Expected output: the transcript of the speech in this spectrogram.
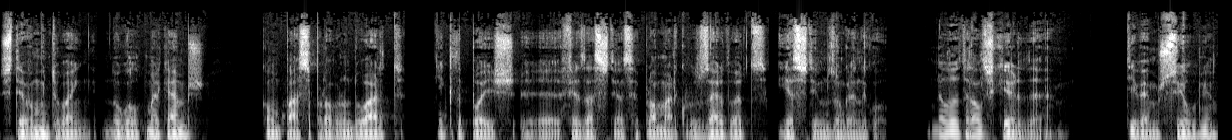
esteve muito bem no gol que marcamos, com um passe para o Bruno Duarte, e que depois fez a assistência para o Marco Edwards e assistimos a um grande gol. Na lateral esquerda tivemos Silvio,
